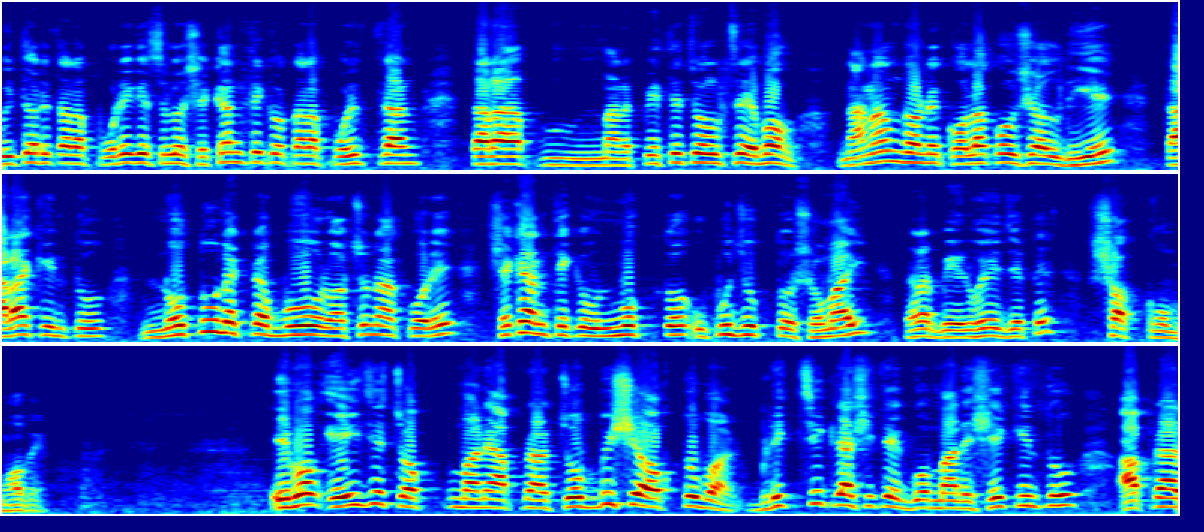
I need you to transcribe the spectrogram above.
ভিতরে তারা পড়ে গেছিল, সেখান থেকেও তারা পরিত্রাণ তারা মানে পেতে চলছে এবং নানান ধরনের কলাকৌশল দিয়ে তারা কিন্তু নতুন একটা বউ রচনা করে সেখান থেকে উন্মুক্ত, উপযুক্ত সময় তারা বের হয়ে যেতে সক্ষম হবে। এবং এই যে চক মানে আপনার চব্বিশে অক্টোবর বৃশ্চিক রাশিতে মানে সে কিন্তু আপনার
